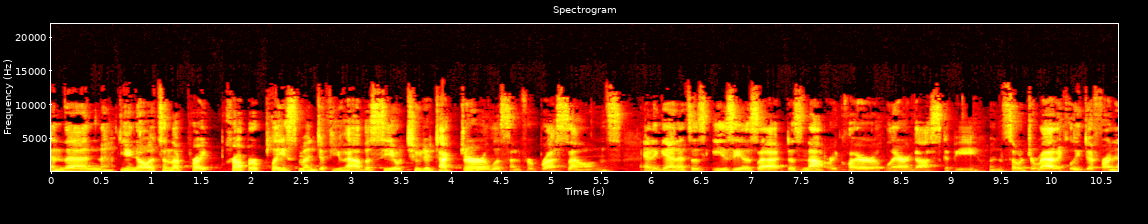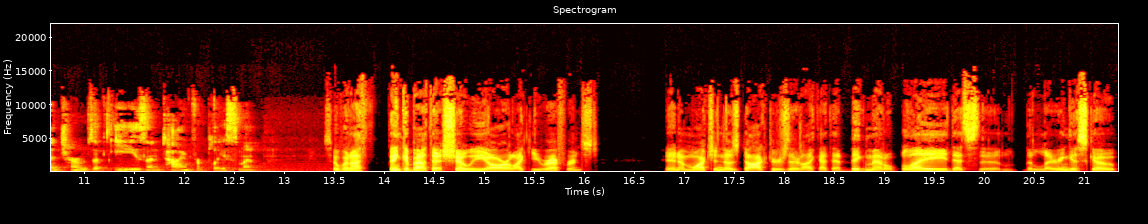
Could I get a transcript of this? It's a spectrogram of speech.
and then you know it's in the proper placement if you have a CO2 detector or listen for breath sounds. And again, it's as easy as that. Does not require laryngoscopy, and so dramatically different in terms of ease and time for placement. So when I think about that show ER, like you referenced, and I'm watching those doctors, they're like got that big metal blade. That's the the laryngoscope,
